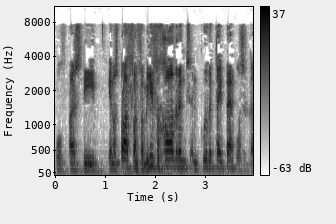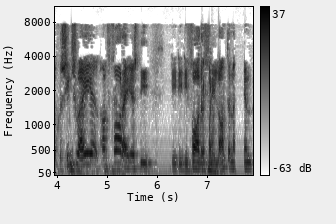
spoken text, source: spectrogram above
of as die en ons praat van familievergaderings in COVID tydperk, ons het nou gesien so hy aanvaar hy is die die die die vader van die land en, en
